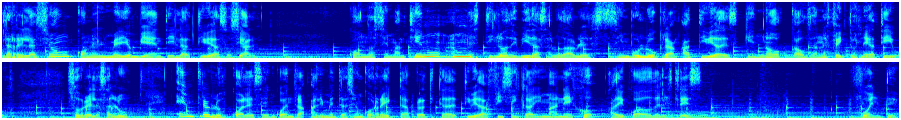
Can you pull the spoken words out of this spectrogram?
la relación con el medio ambiente y la actividad social. Cuando se mantiene un estilo de vida saludable, se involucran actividades que no causan efectos negativos sobre la salud, entre los cuales se encuentra alimentación correcta, práctica de actividad física y manejo adecuado del estrés. Fuente:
